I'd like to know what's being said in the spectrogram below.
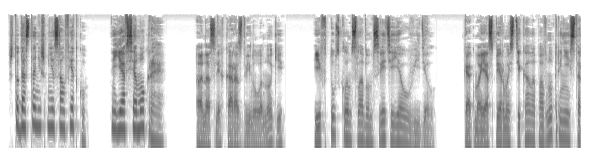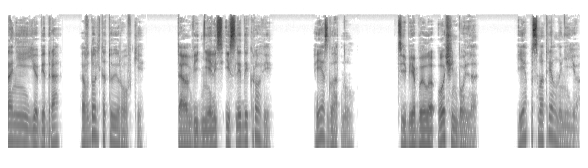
что достанешь мне салфетку. Я вся мокрая. Она слегка раздвинула ноги, и в тусклом слабом свете я увидел, как моя сперма стекала по внутренней стороне ее бедра вдоль татуировки. Там виднелись и следы крови. Я сглотнул. «Тебе было очень больно?» Я посмотрел на нее.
